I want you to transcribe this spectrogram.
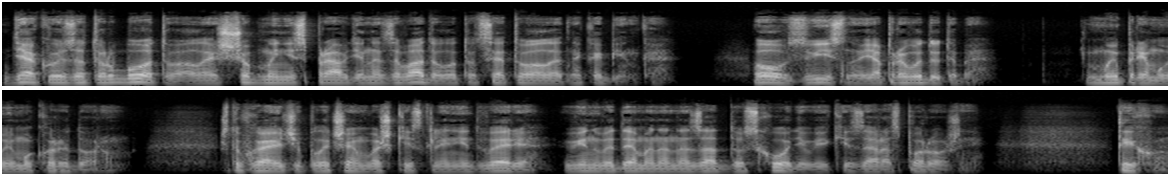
Дякую за турботу, але щоб мені справді не завадило, то це туалетна кабінка. О, звісно, я приведу тебе. Ми прямуємо коридором. Штовхаючи плечем важкі скляні двері, він веде мене назад до сходів, які зараз порожні. Тихо,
